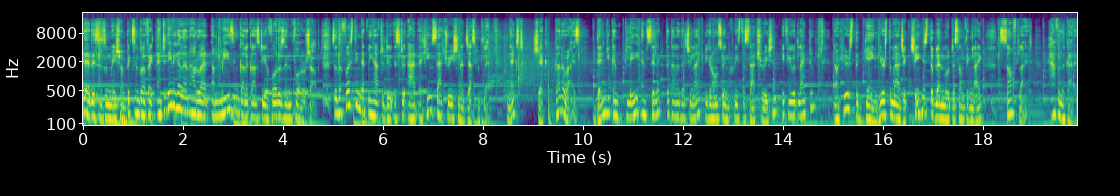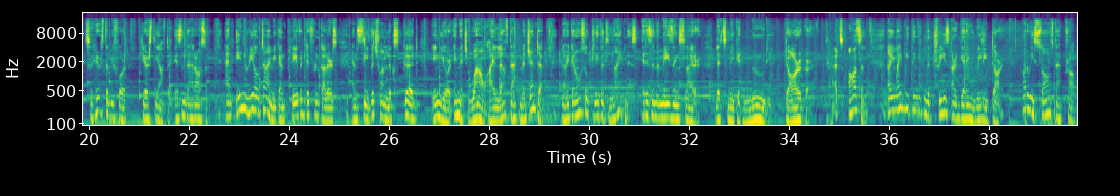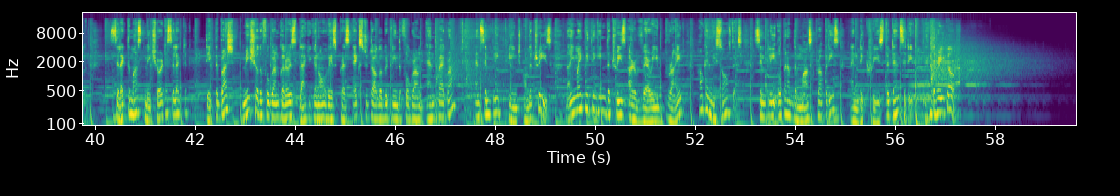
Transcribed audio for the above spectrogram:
Hi there, this is Unmesh from Piximperfect and today we're to learn how to add amazing color cast to your photos in Photoshop. So the first thing that we have to do is to add a hue saturation adjustment layer. Next, check colorize. Then you can play and select the color that you like. You can also increase the saturation if you would like to. Now here's the game, here's the magic. Change the blend mode to something like soft light have a look at it. So here's the before, here's the after. Isn't that awesome? And in real time, you can play with different colors and see which one looks good in your image. Wow, I love that magenta. Now you can also play with lightness. It is an amazing slider. Let's make it moody, darker. That's awesome. Now you might be thinking the trees are getting really dark. How do we solve that problem? Select the mask, make sure it is selected. Take the brush, make sure the foreground color is black. You can always press X to toggle between the foreground and the background and simply paint on the trees. Now you might be thinking the trees are very bright. How can we solve this? Simply open up the mask properties and decrease the density. And there you go.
